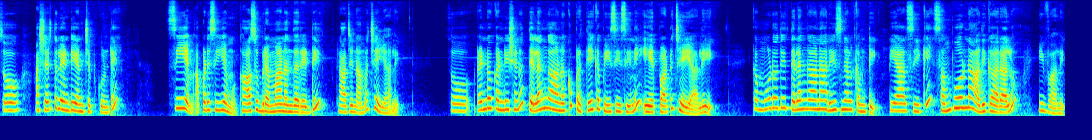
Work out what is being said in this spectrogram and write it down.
సో ఆ షరతులు ఏంటి అని చెప్పుకుంటే సీఎం అప్పటి సీఎం కాసు బ్రహ్మానందరెడ్డి రాజీనామా చేయాలి. సో రెండో కండిషన్ తెలంగాణకు ప్రత్యేక పీసీసీని ఏర్పాటు చేయాలి. ఇక మూడోది తెలంగాణ రీజనల్ కమిటీ టీఆర్సీకి సంపూర్ణ అధికారాలు ఇవ్వాలి.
